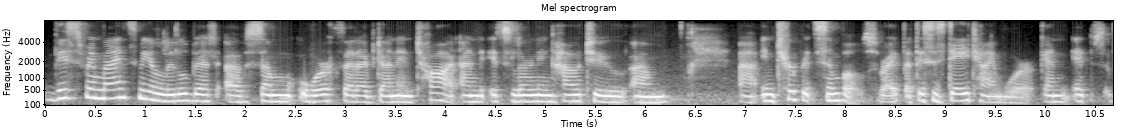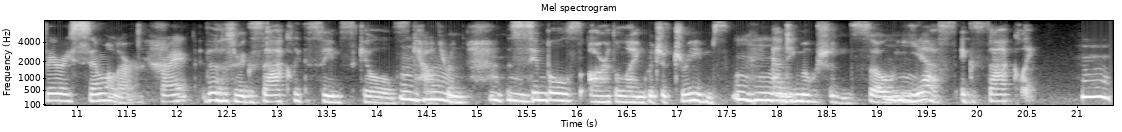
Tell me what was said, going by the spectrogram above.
This reminds me a little bit of some work that I've done and taught, and it's learning how to um, uh, interpret symbols, right? But this is daytime work, and it's very similar, right? Those are exactly the same skills, mm-hmm. Catherine. Mm-hmm. Symbols are the language of dreams mm-hmm. and emotions. So, mm-hmm. yes, exactly. Hmm.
